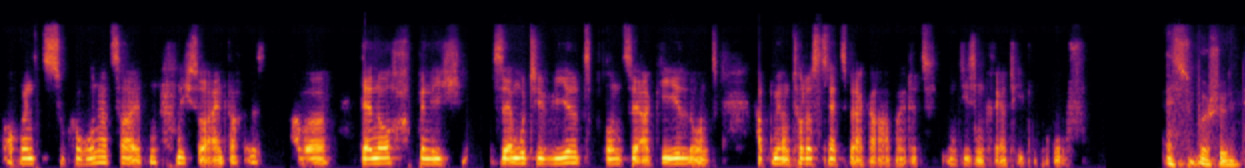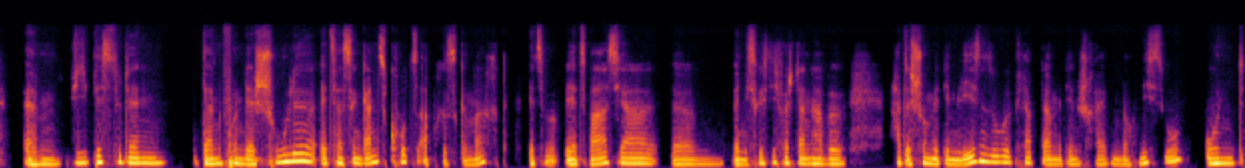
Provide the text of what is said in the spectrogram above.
auch wenn es zu Corona-Zeiten nicht so einfach ist. Aber dennoch bin ich sehr motiviert und sehr agil und habe mir ein tolles Netzwerk erarbeitet in diesem kreativen Beruf. Es ist super schön. Ähm, wie bist du denn dann von der Schule, jetzt hast du einen ganz kurz Abriss gemacht. Jetzt, jetzt war es ja, ähm, wenn ich es richtig verstanden habe, hat es schon mit dem Lesen so geklappt, aber mit dem Schreiben noch nicht so. Und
